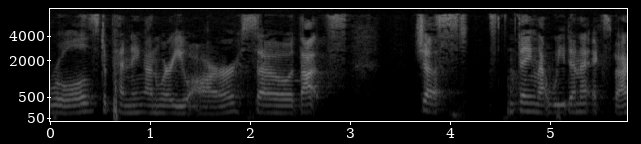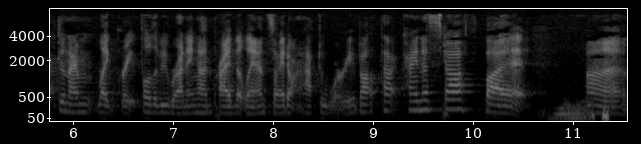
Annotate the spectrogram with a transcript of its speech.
rules depending on where you are so that's just something that we didn't expect and I'm like grateful to be running on private land so I don't have to worry about that kind of stuff but um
